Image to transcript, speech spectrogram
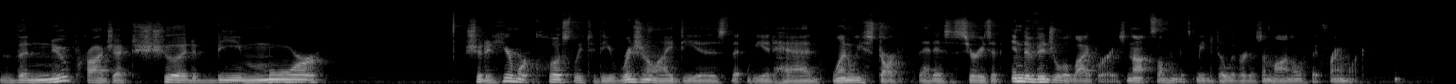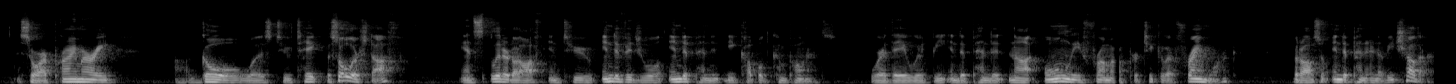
the new project should be more should adhere more closely to the original ideas that we had had when we started. That is, a series of individual libraries, not something that's being delivered as a monolithic framework. So, our primary uh, goal was to take the solar stuff and split it off into individual, independent, decoupled components, where they would be independent not only from a particular framework, but also independent of each other.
